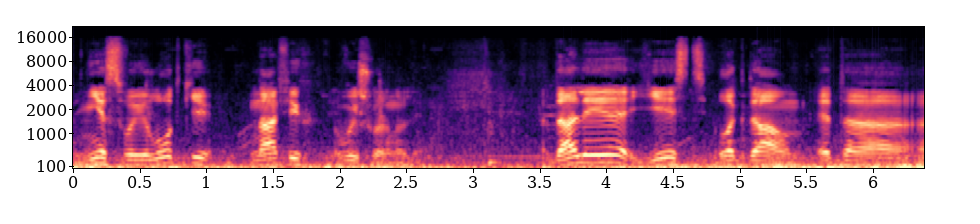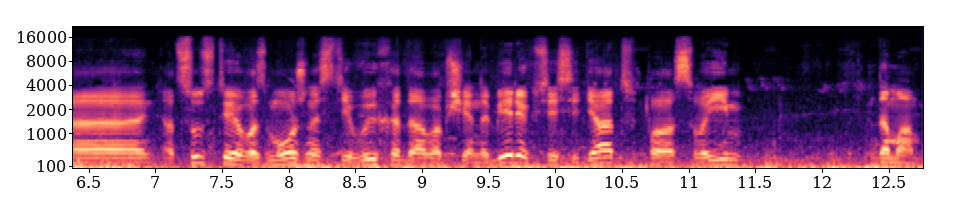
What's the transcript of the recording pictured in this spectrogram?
не свои лодки нафиг вышвырнули. Далее есть локдаун. Это э, отсутствие возможности выхода вообще на берег. Все сидят по своим домам.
